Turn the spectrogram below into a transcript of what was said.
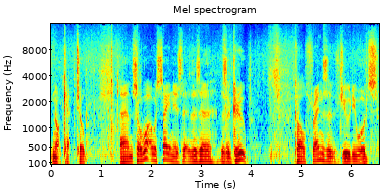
not kept up. Um, so what I was saying is that there's a there's a group called Friends of Judy Woods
